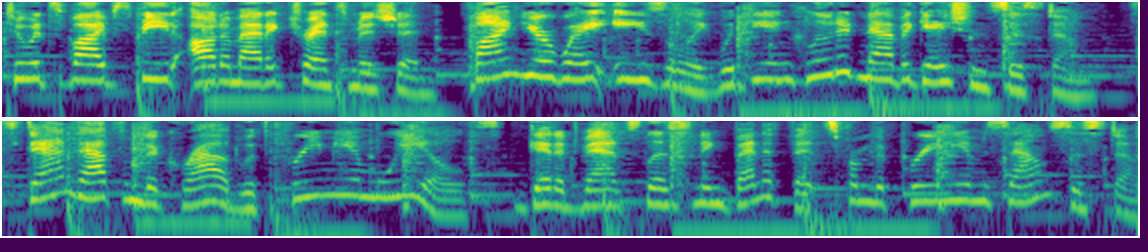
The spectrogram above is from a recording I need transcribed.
to its five speed automatic transmission. Find your way easily with the included navigation system. Stand out from the crowd with premium wheels. Get advanced listening benefits from the premium sound system.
